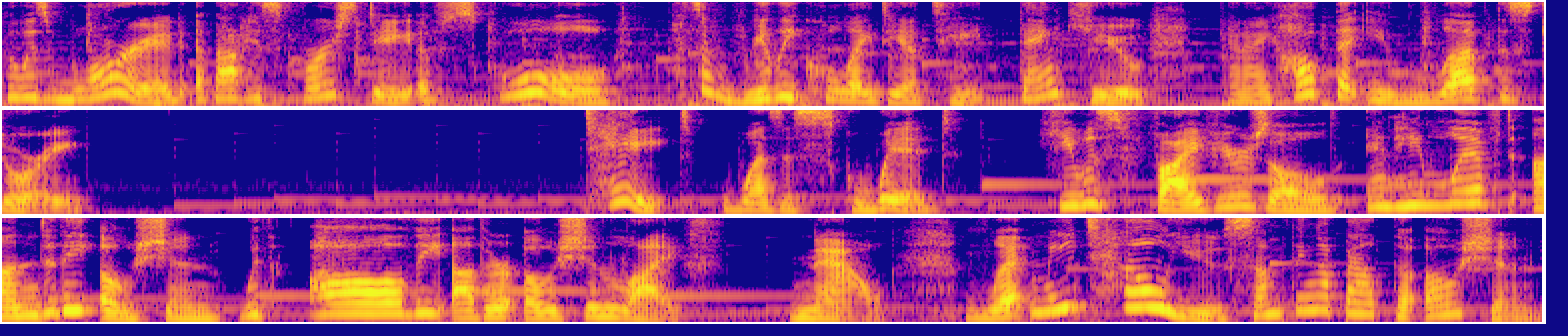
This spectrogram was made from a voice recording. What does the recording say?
who is worried about his first day of school. That's a really cool idea, Tate. Thank you. And I hope that you love the story. Tate was a squid. He was five years old and he lived under the ocean with all the other ocean life. Now, let me tell you something about the ocean.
